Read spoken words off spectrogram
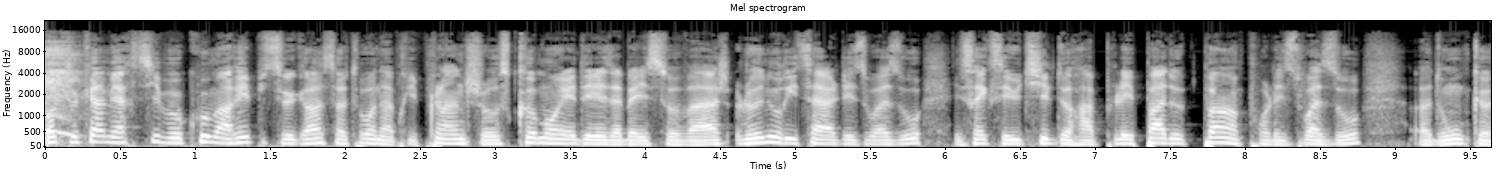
En tout cas, merci beaucoup Marie, puisque grâce à toi, on a appris plein de choses. Comment aider les abeilles sauvages, le nourrissage des oiseaux. Et c'est vrai que c'est utile de rappeler pas de pain pour les oiseaux. Euh, donc, euh,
